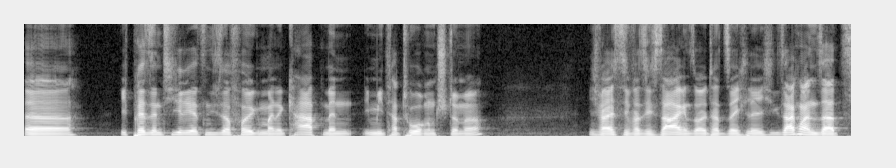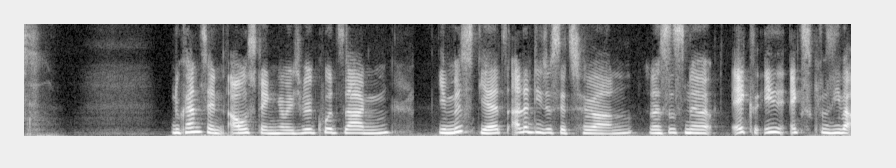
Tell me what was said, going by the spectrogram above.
Äh, ich präsentiere jetzt in dieser Folge meine Cartman-Imitaatorenstimme. Ich weiß nicht, was ich sagen soll tatsächlich. Ich sag mal einen Satz. Du kannst den ausdenken, aber ich will kurz sagen, ihr müsst jetzt, alle, die das jetzt hören, das ist eine ex exklusive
